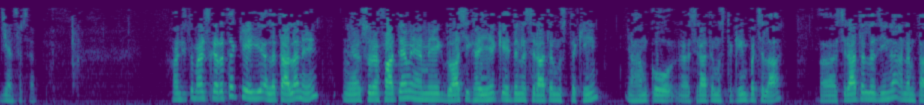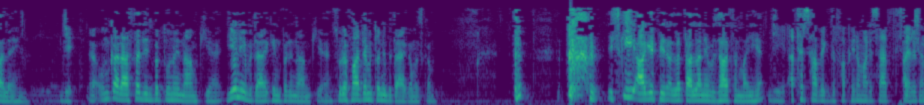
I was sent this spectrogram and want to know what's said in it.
جی انصر صاحب ہاں جی تو میں کر رہا تھا کہ یہ اللہ تعالیٰ نے سورہ فاتح میں ہمیں ایک دعا سکھائی ہے کہ دن سرات المستقیم ہم کو سرات مستقیم پر چلا سراط انم تعلیم جی ان کا راستہ جن پر تو نے نام کیا ہے یہ نہیں بتایا کہ ان پر نام کیا ہے سورف آتے میں تو نہیں بتایا کم از کم اس کی آگے پھر اللہ تعالیٰ نے وضاحت فرمائی ہے جی صاحب ایک دفعہ پھر ہمارے ساتھ لائن اچھا،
